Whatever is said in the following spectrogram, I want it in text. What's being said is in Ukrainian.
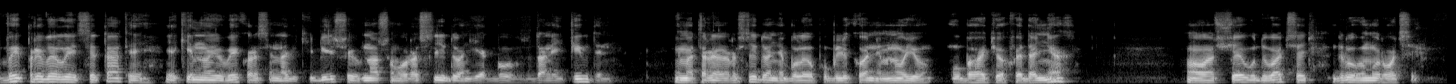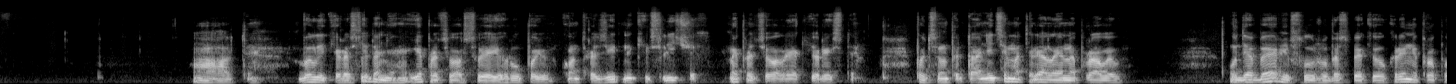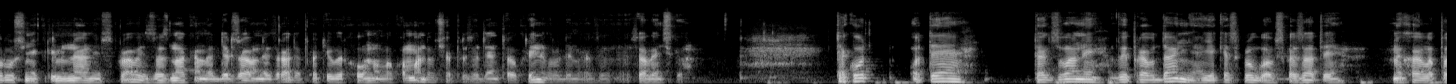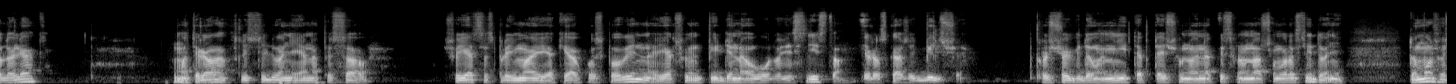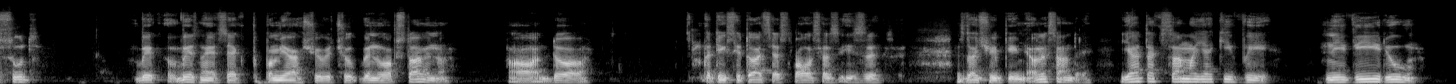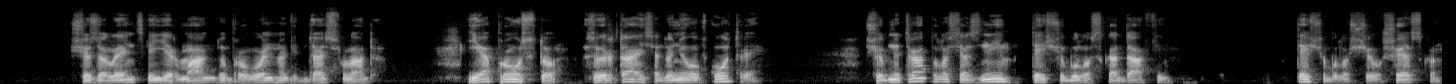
Ви привели цитати, які мною використані навіть і більше в нашому розслідуванні, як був зданий південь, і матеріали розслідування були опубліковані мною у багатьох виданнях о, ще у 22-му році. От. Великі розслідування. Я працював своєю групою контррозвідників, слідчих. Ми працювали як юристи по цьому питанню. Ці матеріали я направив у ДБР і в Службу безпеки України про порушення кримінальної справи з ознаками державної зради проти Верховного командувача президента України Володимира Зеленського. Так от, оте так зване виправдання, яке спробував сказати Михайло Подоляк, в матеріалах розслідування я написав, що я це сприймаю як якось повинно, якщо він піде на угоду зі слідством і розкаже більше про що відомо мені та те, що мною написано в нашому розслідуванні, то може суд ви- визнає це як пом'якшуючу вину обставину до тих ситуацій склалося з із здачею півдня. Олександре, я так само, як і ви, не вірю, що Зеленський Єрмак добровольно віддасть владу. Я просто звертаюся до нього вкотре, щоб не трапилося з ним те, що було з Каддафі, те, що було з Чаушеско,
